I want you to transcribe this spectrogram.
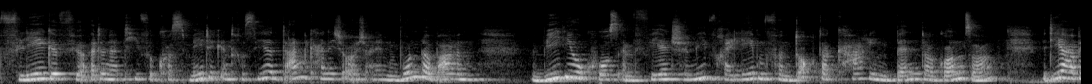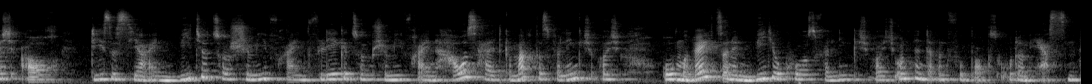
Pflege, für alternative Kosmetik interessiert, dann kann ich euch einen wunderbaren Videokurs empfehlen, Chemiefrei Leben von Dr. Karin Bender-Gonser. Mit ihr habe ich auch dieses Jahr ein Video zur chemiefreien Pflege, zum chemiefreien Haushalt gemacht. Das verlinke ich euch oben rechts und den Videokurs verlinke ich euch unten in der Infobox oder im ersten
